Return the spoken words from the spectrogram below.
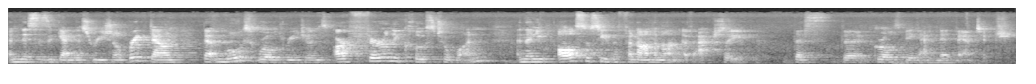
and this is again this regional breakdown, that most world regions are fairly close to one. And then you also see the phenomenon of actually this, the girls being at an advantage.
